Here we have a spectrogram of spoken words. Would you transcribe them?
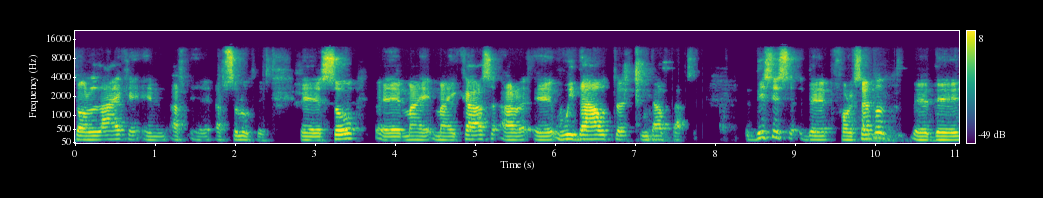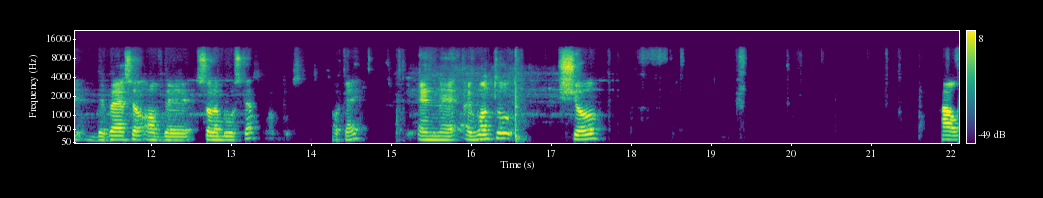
don't like in uh, absolutely. Uh, so uh, my my cars are without uh, without plastic. This is the, for example, uh, the the version of the Sola Busca. Okay, and uh, I want to show how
